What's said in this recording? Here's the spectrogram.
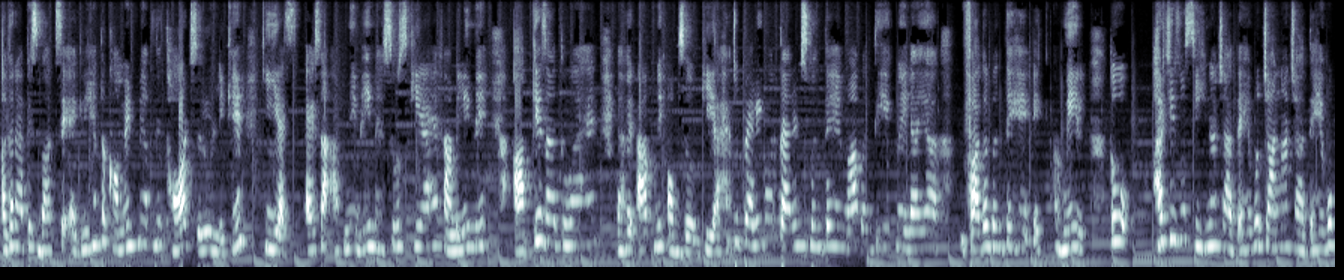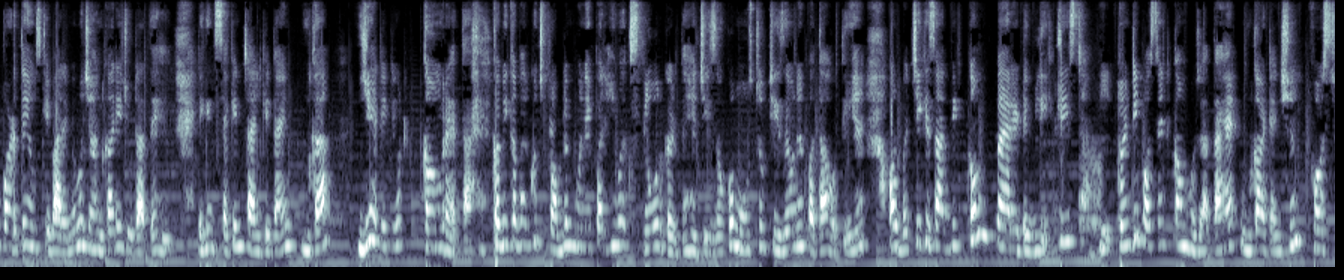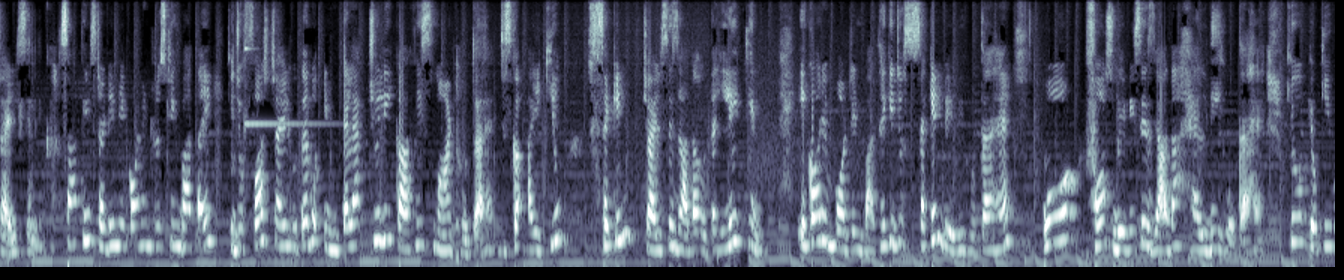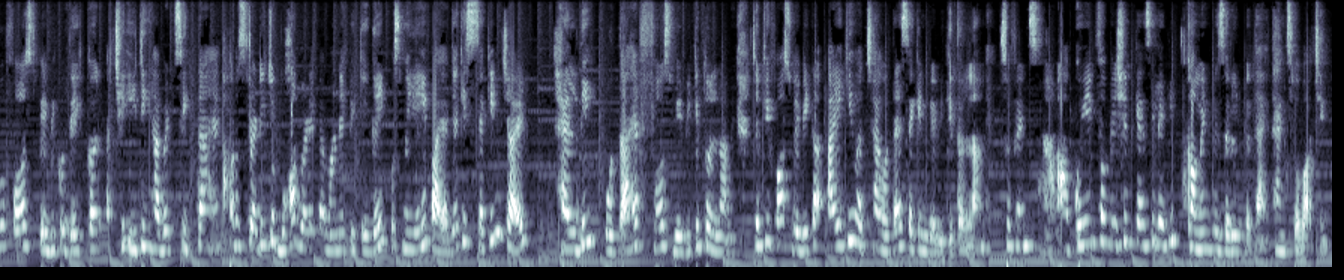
अगर आप इस बात से एग्री हैं तो कमेंट में अपने थॉट ज़रूर लिखें कि यस ऐसा आपने भी महसूस किया है फैमिली में आपके साथ हुआ है या फिर आपने ऑब्ज़र्व किया है। जो पहली बार पेरेंट्स बनते हैं, माँ बनती है एक महिला या फादर बनते हैं एक मेल तो हर चीज़ वो सीखना चाहते हैं, वो जानना चाहते हैं, वो पढ़ते हैं उसके बारे में, वो जानकारी जुटाते हैं। लेकिन सेकेंड चाइल्ड के टाइम उनका ये एटीट्यूड कम रहता है। कभी कभार कुछ प्रॉब्लम होने पर ही वो एक्सप्लोर करते हैं चीज़ों को मोस्ट ऑफ़ चीज़ें उन्हें पता होती हैं और बच्चे के साथ भी comparatively at least twenty percent कम हो जाता है उनका अटेंशन फ़र्स्ट चाइल्ड से लेकर। साथ ही स्टडी में एक और इंटरेस्टिंग बात आई कि जो फ़र्स्ट चाइल्ड होता है वो इंटेलेक्चुअली काफ़ी स्मार्ट होता है, जिसका आईक्यू सेकेंड चाइल्ड से ज़्यादा होता है। लेकिन एक और इंपॉर्टेंट बात है कि जो सेकेंड बेबी होता है, वो फ़र्स्ट बेबी से ज़्यादा हेल्दी होता है। क्यों? क्योंकि वो फ़र्स्ट बेबी को देखकर अच्छी ईटिंग हैबिट सीखता है और स्टडी जो बहुत बड़े पैमाने पे की गई, उसमें यही पाया गया कि सेकेंड चाइल्ड हेल्दी होता है फ़र्स्ट बेबी की तुलना में। जबकि फ़र्स्ट बेबी का आई क्यू अच्छा होता है सेकेंड बेबी की तुलना में। सो so फ्रेंड्स आपको ये इन्फॉर्मेशन कैसी लगी? कमेंट में ज़रूर बताएँ। Thanks for watching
